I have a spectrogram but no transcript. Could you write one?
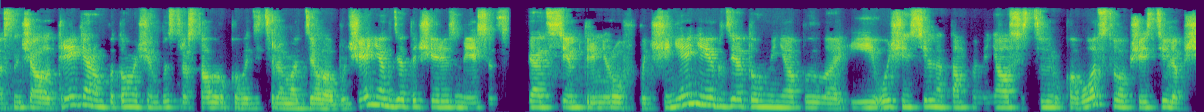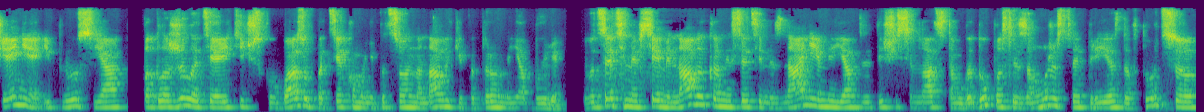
Сначала тренером, потом очень быстро стала руководителем отдела обучения где-то через месяц. 5-7 тренеров в подчинении где-то у меня было, и очень сильно там поменялся стиль руководства, вообще стиль общения, и плюс я подложила теоретическую базу под те коммуникационные навыки, которые у меня были. И вот с этими всеми навыками, с этими знаниями я в 2017 году после замужества и переезда в Турцию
